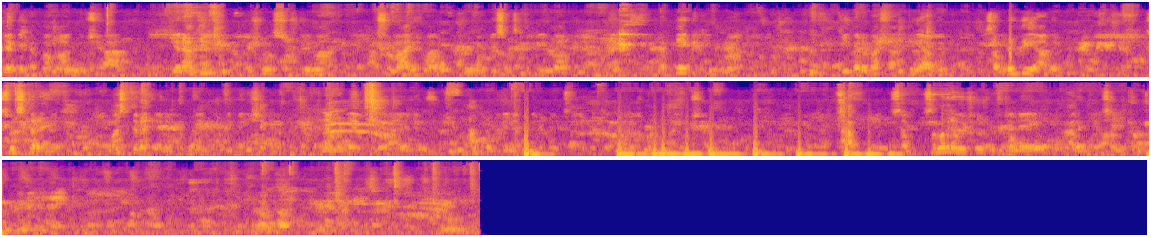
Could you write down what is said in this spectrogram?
યજ્ઞ કરવામાં આવ્યું છે. જેનાથી વિશ્વ સૃષ્ટિમાં સમાજમાં, આપણી સંસ્કૃતિમાં, પ્રત્યેક જીવમાં જીવનમાં શાંતિ આવે, સમૃદ્ધિ આવે, સુસ્ત રહે, મસ્ત રહે અને ભગવાન ભક્તિ કરી શકે. એના માટે આ પૂરું આયોજન મહાપ્રભુજીના પ્રેરણા ઉત્સાહી રીતે આયોજનમાં આવ્યું છે. આપ સમ- સમગ્ર વિશ્વ સૃષ્ટિને આરોગ્ય છે.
